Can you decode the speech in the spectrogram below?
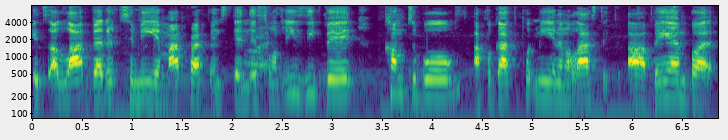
it's a lot better to me in my preference than this one. Easy fit, comfortable. I forgot to put me in an elastic uh, band, but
